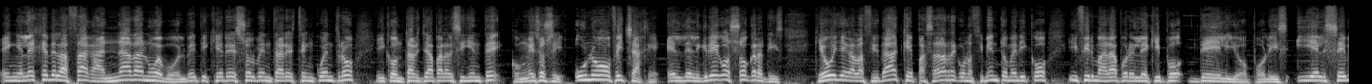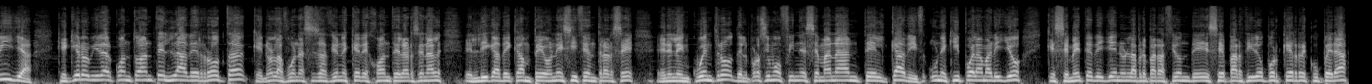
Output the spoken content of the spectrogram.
en el eje de la zaga. Nada nuevo. El Betis quiere solventar este encuentro y contar ya para el siguiente con, eso sí, un nuevo fichaje, el del griego Sócrates, que hoy llega a la ciudad, que pasará reconocimiento médico y firmará por el equipo de Heliópolis. Y el Sevilla, que quiero olvidar cuanto antes la derrota, que no las buenas sensaciones que dejó ante el Arsenal en Liga de Campeones y centrarse en el encuentro del próximo fin de semana ante el Cádiz. Un equipo el amarillo que se mete de lleno en la preparación de ese partido porque recupera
